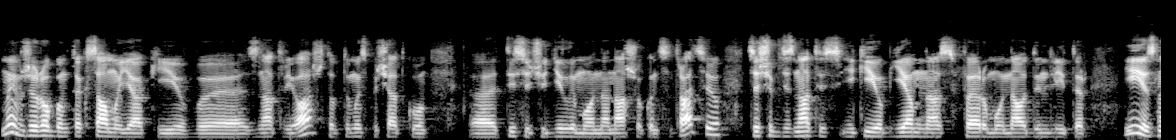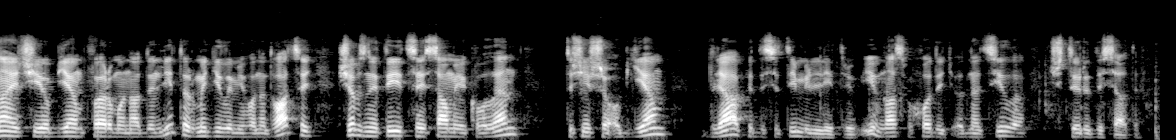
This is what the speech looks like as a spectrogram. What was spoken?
ми вже робимо так само, як і в е, з натрію H. Тобто ми спочатку е, 1000 ділимо на нашу концентрацію. Це щоб дізнатися, який об'єм у нас ферму на 1 літр. І знаючи об'єм ферму на 1 літр, ми ділимо його на 20, щоб знайти цей самий еквівалент, точніше об'єм для 50 мл. І в нас виходить 1,4.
